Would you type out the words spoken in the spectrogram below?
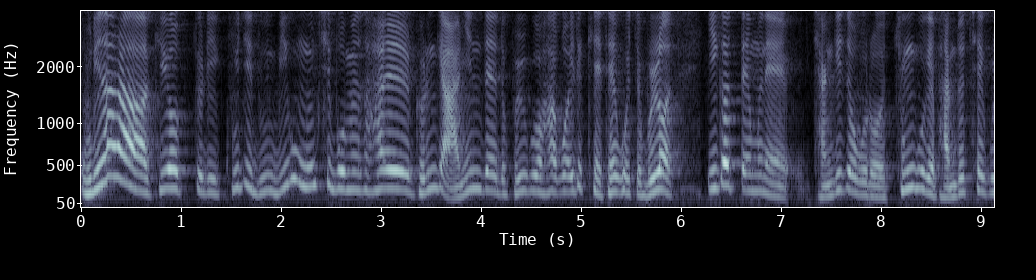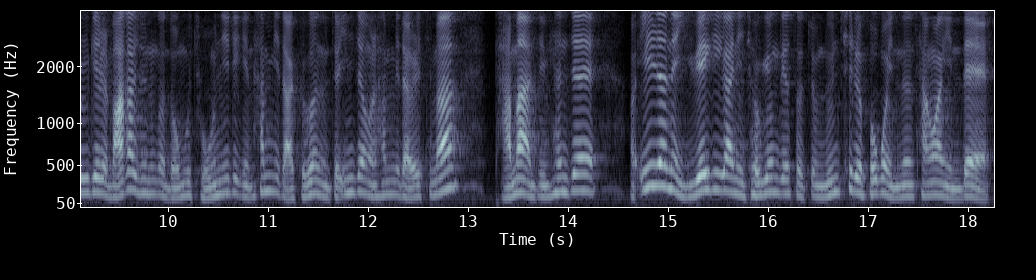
우리나라 기업들이 굳이 눈, 미국 눈치 보면서 할 그런 게 아닌데도 불구하고 이렇게 되고 있죠. 물론 이것 때문에 장기적으로 중국의 반도체 굴기를 막아주는 건 너무 좋은 일이긴 합니다. 그거는 인정을 합니다. 그렇지만 다만 지금 현재 1년의 유예 기간이 적용돼서 좀 눈치를 보고 있는 상황인데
